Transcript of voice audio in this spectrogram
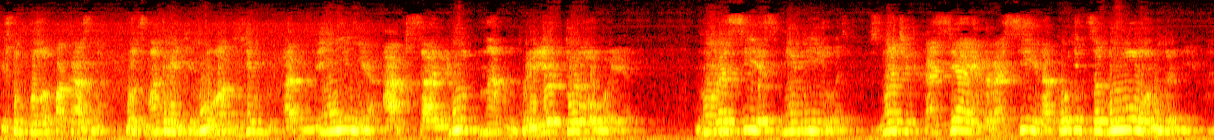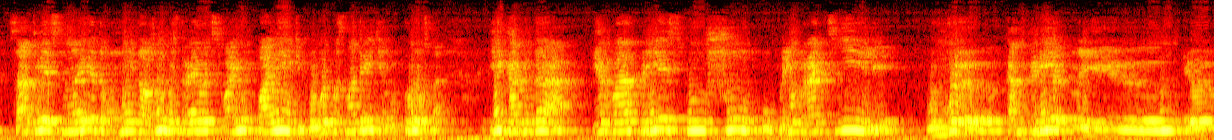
и чтобы было показано. Вот смотрите, ну обвинение абсолютно бредовое. Но Россия смирилась. Значит, хозяин России находится в Лондоне. Соответственно, этому мы должны выстраивать свою политику. Вы посмотрите, ну просто. И когда первоапрельскую шутку превратили в конкретный э,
